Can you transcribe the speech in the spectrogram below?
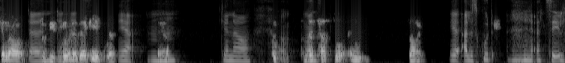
Genau, du siehst nur das Ergebnis. Ja, mhm. ja. genau. Und, und das hast du in, sorry. Ja, alles gut. Erzähl.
